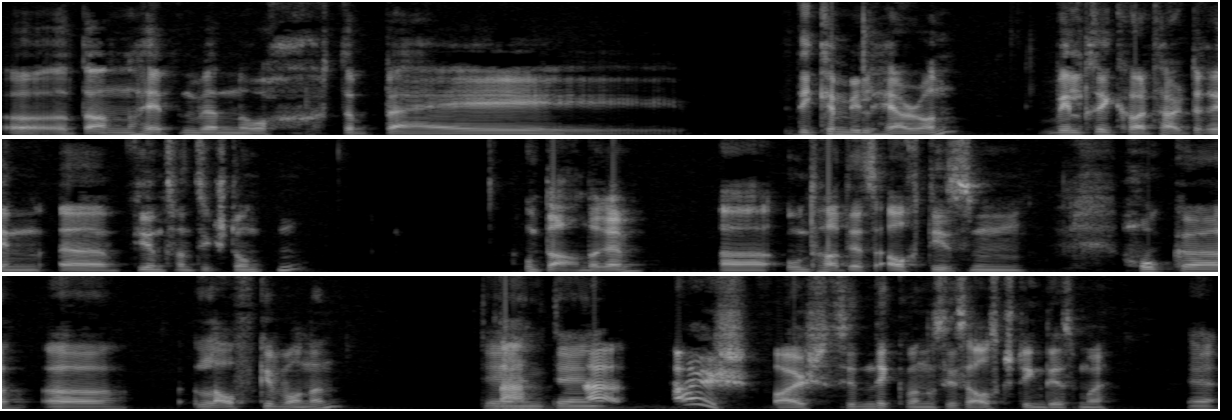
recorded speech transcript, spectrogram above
äh, dann hätten wir noch dabei die Camille Heron, Weltrekordhalterin äh, 24 Stunden, unter anderem. Äh, und hat jetzt auch diesen Hocker-Lauf äh, gewonnen. Den, Nein, den, ah, falsch, falsch. Sie hat nicht gewonnen, sie ist ausgestiegen diesmal. Ja,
